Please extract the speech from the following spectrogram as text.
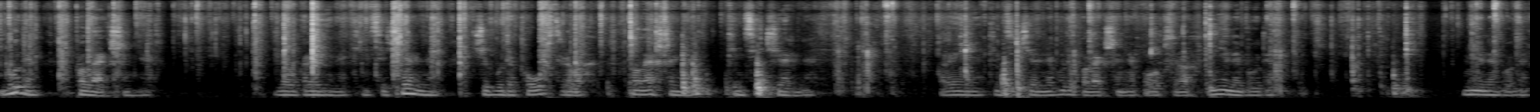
буде полегшення для України в кінці червня, чи буде по обстрілах полегшення в кінці червня. В Україні в кінці червня буде полегшення по обстрілах? Ні, не буде. Ні, не буде.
